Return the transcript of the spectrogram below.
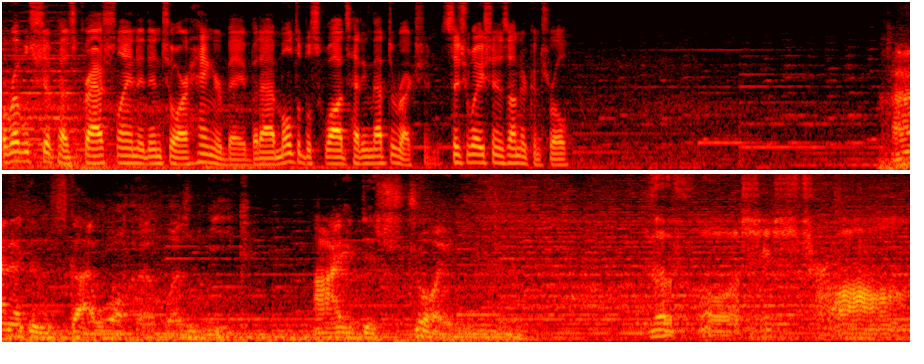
A rebel ship has crash landed into our hangar bay, but I have multiple squads heading that direction. Situation is under control. Anakin Skywalker was weak. I destroyed him. The Force is strong.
